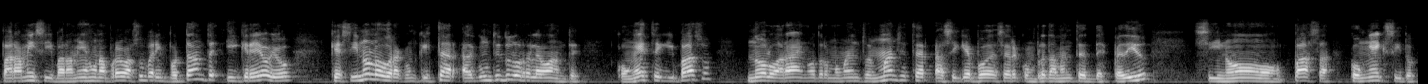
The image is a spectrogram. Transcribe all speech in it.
Para mí sí, para mí es una prueba súper importante y creo yo que si no logra conquistar algún título relevante con este equipazo, no lo hará en otro momento en Manchester, así que puede ser completamente despedido si no pasa con éxito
